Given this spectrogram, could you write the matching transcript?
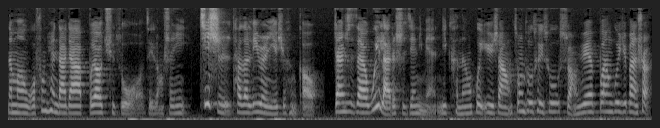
那么，我奉劝大家不要去做这桩生意，即使它的利润也许很高，但是在未来的时间里面，你可能会遇上中途退出、爽约、不按规矩办事儿、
